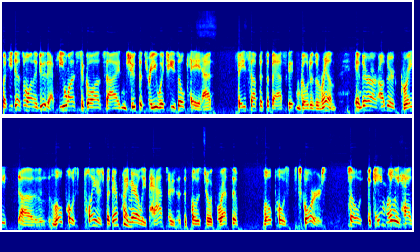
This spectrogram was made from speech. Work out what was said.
but he doesn't want to do that. He wants to go outside and shoot the three, which he's okay at, face up at the basket and go to the rim. And there are other great uh, low post players, but they're primarily passers as opposed to aggressive low post scorers. So the game really has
